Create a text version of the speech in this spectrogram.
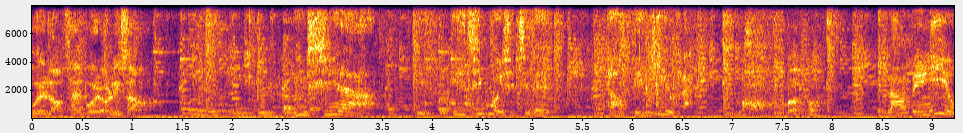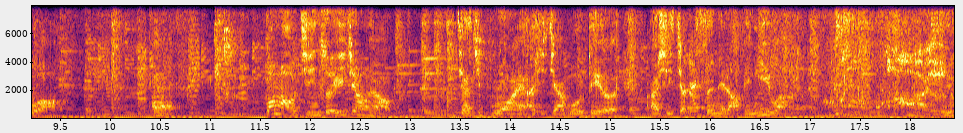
买老菜买落你送。唔是啦，伊伊姊妹是一个老朋友啦。老朋友哦，哦，我嘛有真多迄种哦，食一半的，还是食无到的，还是食较深的老朋友啊。哎呦，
